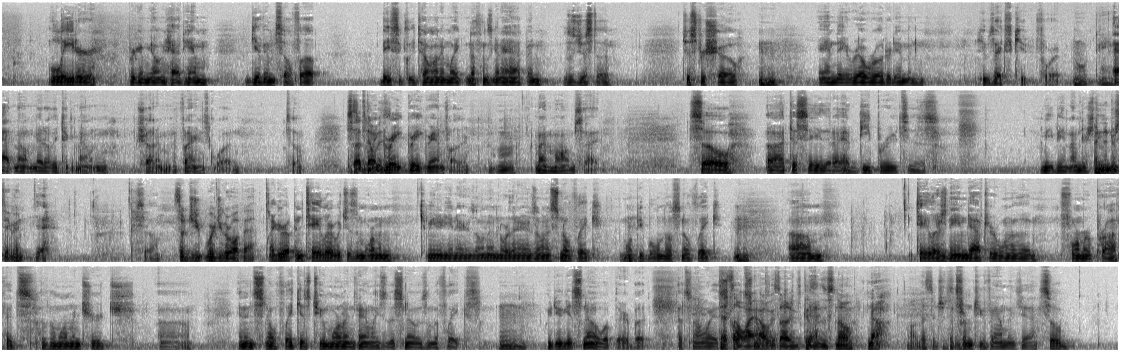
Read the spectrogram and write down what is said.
later, Brigham Young had him give himself up, basically telling him, like, nothing's going to happen. This is just a, just for show. Mhm. And they railroaded him and he was executed for it Oh, at Mountain Meadow. They took him out and shot him in the firing squad. So, So that's that my was- great great grandfather, Mm. my mom's side. So, uh, to say that I have deep roots is maybe an understatement. An understatement. Yeah. So, So, did you, where'd you grow up at? I grew up in Taylor, which is a Mormon community in Arizona, northern Arizona. Snowflake. More people will know Snowflake. Mhm. Um, Taylor's named after one of the former prophets of the Mormon Church. Uh, and then Snowflake is two Mormon families, the Snows and the Flakes. Mm. We do get snow up there, but that's not why it's That's not called why I always thought Snowflake. it was because Yeah. of the snow. No, Oh, that's interesting. that's from two families, yeah. So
